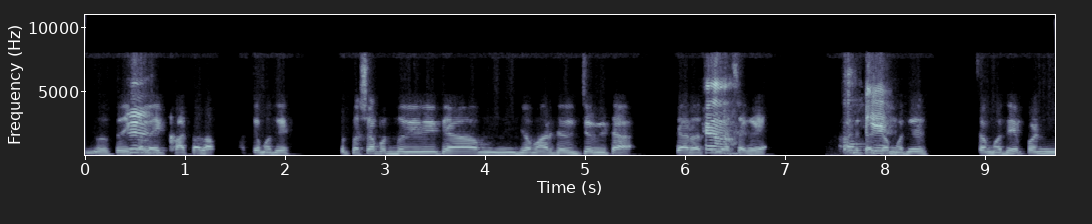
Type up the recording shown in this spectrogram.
जसं एकाला. एक खाता लावतो खात्यामध्ये तर तशा पद्धतीने त्या अं, ज्या मार्जरीच्या विटा त्या रचल्या. सगळ्या आणि. त्याच्यामध्ये त्यामध्ये पण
